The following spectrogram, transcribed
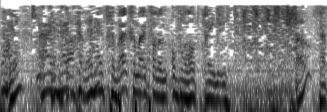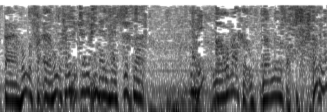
Ja? Hij, hij, heeft, hij heeft gebruik gemaakt van een opperhoofdpremie. Oh? Hij heeft daar 100, fra- eh, 100 frank gekregen en hij is terug naar Wie? de Romaco. Mijn top. Oh ja?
